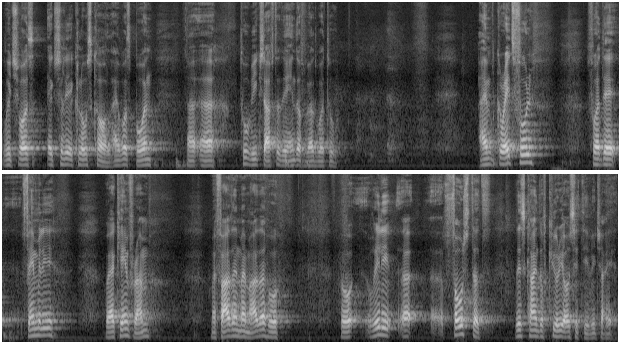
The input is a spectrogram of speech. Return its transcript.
which was actually a close call. I was born uh, uh, two weeks after the end of World War II. I'm grateful for the family where I came from, my father and my mother who, who really uh, fostered this kind of curiosity which I had.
